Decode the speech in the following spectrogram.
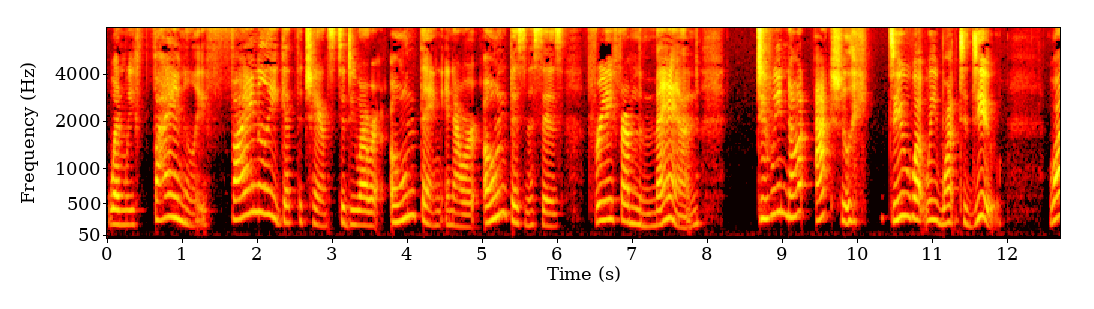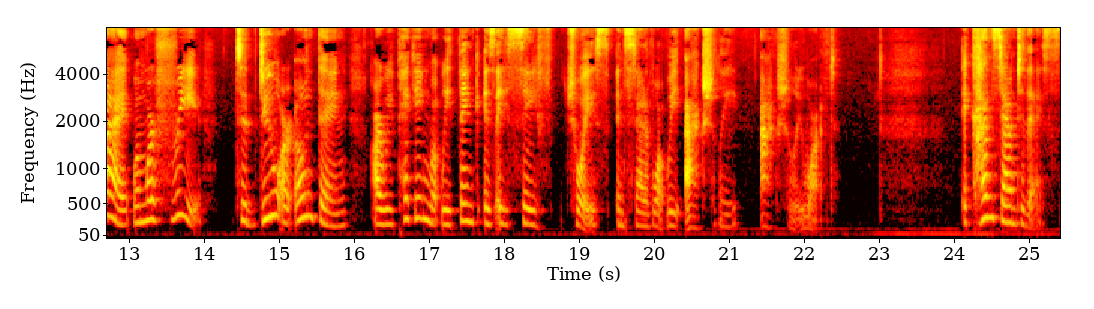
when we finally, finally get the chance to do our own thing in our own businesses, free from the man, do we not actually do what we want to do? Why, when we're free to do our own thing, are we picking what we think is a safe choice instead of what we actually, actually want? It comes down to this.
